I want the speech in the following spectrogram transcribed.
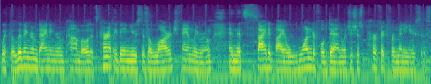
with the living room dining room combo that's currently being used as a large family room and that's sided by a wonderful den, which is just perfect for many uses.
